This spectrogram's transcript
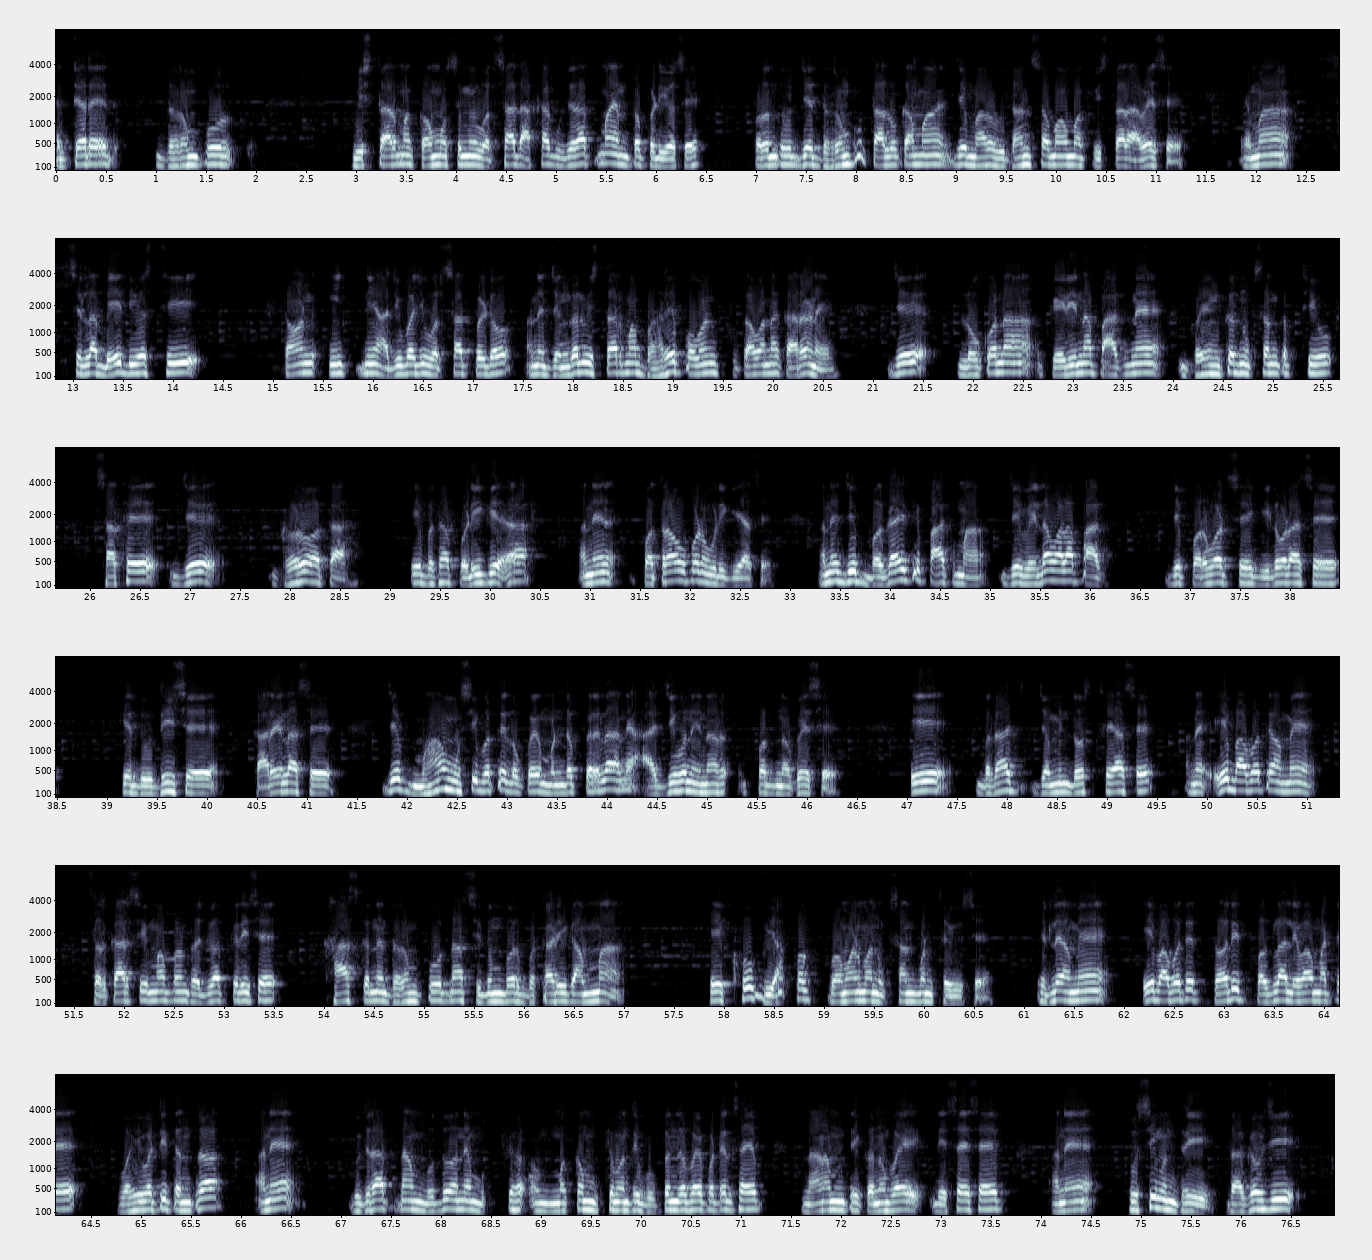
અત્યારે ધરમપુર વિસ્તારમાં કમોસમી વરસાદ આખા ગુજરાતમાં એમ તો પડ્યો છે, પરંતુ જે ધરમપુર તાલુકામાં જે મારો વિધાનસભામાં વિસ્તાર આવે છે, એમાં છેલ્લા બે દિવસથી ત્રણ ઇંચની આજુબાજુ વરસાદ પડ્યો અને જંગલ વિસ્તારમાં ભારે પવન ફૂંકાવાના કારણે જે લોકોના કેરીના પાકને ભયંકર નુકસાન થયું, સાથે જે ઘરો હતા એ બધા પડી ગયા અને પતરાઓ પણ ઉડી ગયા છે. અને જે બગાયતી પાકમાં, જે વેલાવાળા પાક, જે પરવટ છે, ગિલોડા છે, કે દૂધી છે, કારેલા છે, જે મહા મુસીબતે લોકોએ મંડપ કરેલા અને આજીવન એના પર નભે છે. એ બધા જ જમીન દોસ્ત થયા છે અને એ બાબતે અમે સરકારશ્રીમાં પણ રજૂઆત કરી છે. ખાસ કરીને ધરમપુરના સિદુંબર ભટાડી ગામમાં એ ખૂબ વ્યાપક પ્રમાણમાં નુકસાન પણ થયું છે. એટલે અમે એ બાબતે ત્વરિત પગલાં લેવા માટે વહીવટી તંત્ર અને ગુજરાતના મૃદુ અને મુખ્ય, મક્કમ મુખ્યમંત્રી ભૂપેન્દ્રભાઈ પટેલ સાહેબ, નાણામંત્રી કનુભાઈ દેસાઈ સાહેબ અને કૃષિમંત્રી રાઘવજી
